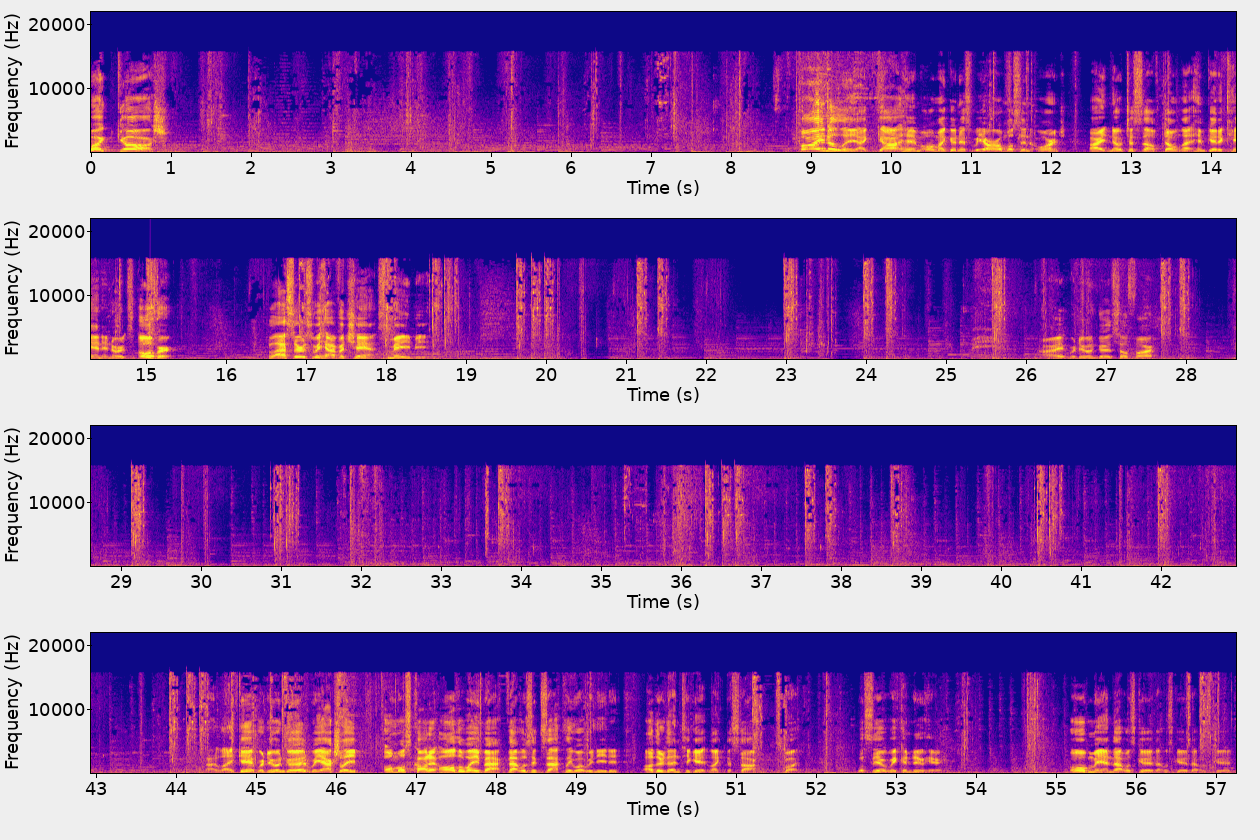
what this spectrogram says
My gosh! Finally, I got him. Oh my goodness, we are almost in orange. Alright, note to self, don't let him get a cannon or it's over. Blasters, we have a chance, maybe. Alright, we're doing good so far. I like it. We're doing good. We actually almost caught it all the way back. That was exactly what we needed, other than to get, like, the stock. But we'll see what we can do here. Oh man, that was good, that was good, that was good.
